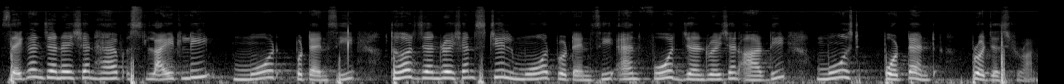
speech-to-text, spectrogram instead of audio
second generation have slightly more potency third generation still more potency and fourth generation are the most potent progesterone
